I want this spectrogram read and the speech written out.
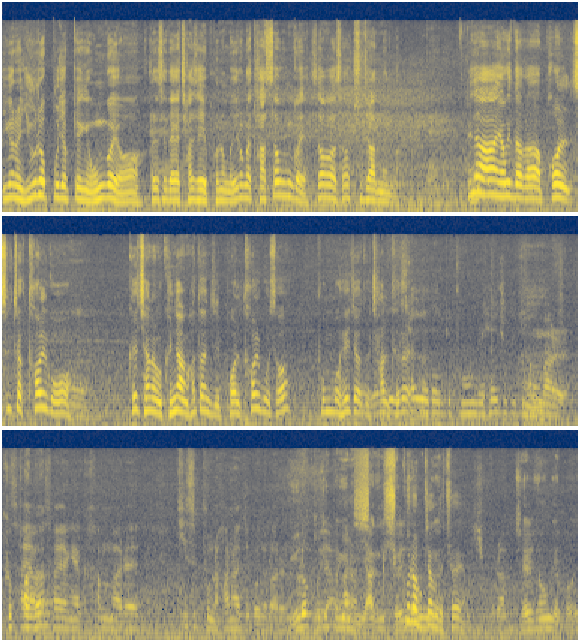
이거는 유럽 부적병이 온 거요. 그래서 내가 자세히 보는 거 이런 거 다 썩은 거예요. 썩어서 주저앉는 거. 그냥 여기다가 벌 슬쩍 털고 그렇지 않으면 그냥 하든지 벌 털고서 분모 해줘도 잘 들어요. 이렇게 분무를 해주기도 한 말, 급하면? 사양, 사양의 한 말에 티스푼 하나 집어넣으라는 유럽 부제병에는 약이 제일 10g 좋은 정도 게, 줘요. 10g. 제일 좋은 게 뭐예요?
